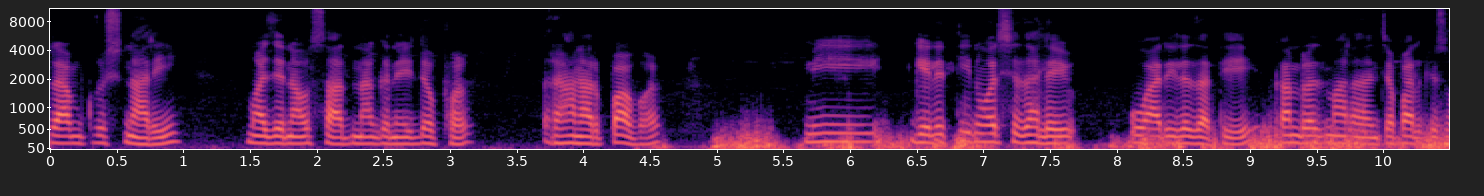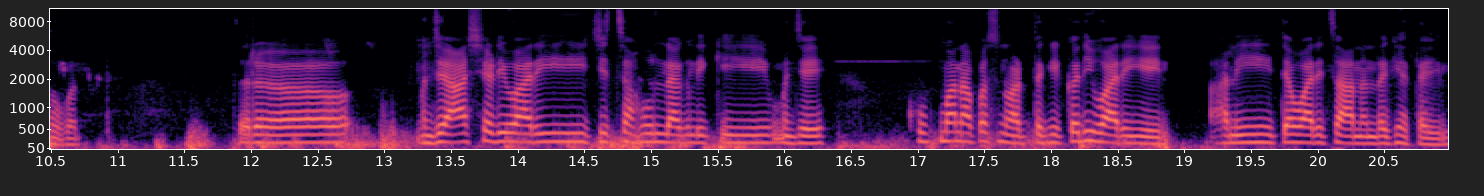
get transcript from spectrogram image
रामकृष्ण हरी. माझे नाव साधना गणेश डफळ. राहणार पाबळ मी गेले तीन वर्ष झाले वारीला जाते कानराज महाराजांच्या पालखीसोबत. तर म्हणजे आषाढी वारीची चाहूल लागली की म्हणजे खूप मनापासून वाटतं की कधी वारी येईल आणि त्या वारीचा आनंद घेता येईल.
